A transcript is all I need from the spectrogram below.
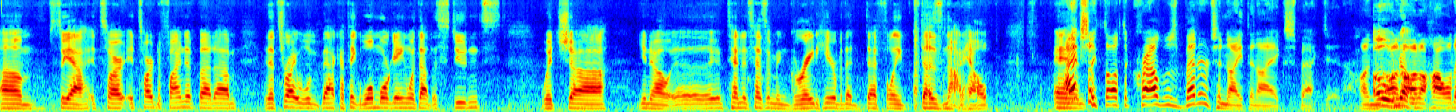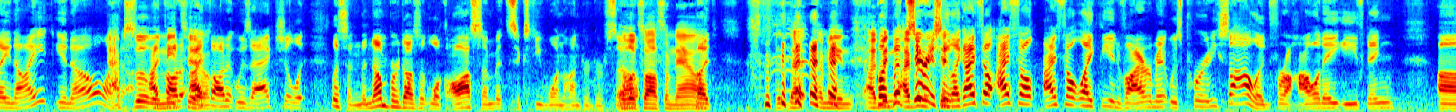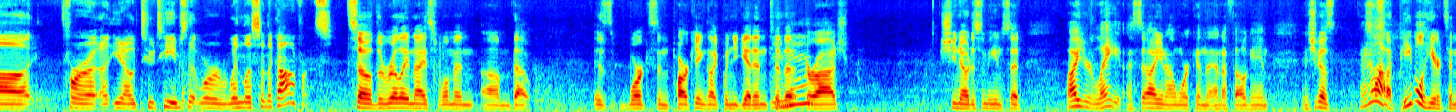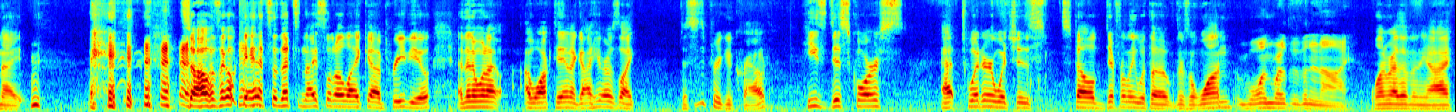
Um, so yeah, it's hard. It's hard to find it, but um, that's right. We'll be back. I think one more game without the students, which uh, you know, uh, attendance hasn't been great here, but that definitely does not help. And I actually thought the crowd was better tonight than I expected on, Oh, on, no. on a holiday night. You know, I- Absolutely, I, me thought, I thought it was actually. Listen, the number doesn't look awesome at 6,100 or so. it looks awesome now. But that, I mean, I've but, been, but I've seriously, been, like I felt, I felt, I felt like the environment was pretty solid for a holiday evening, uh, for uh, you know two teams that were winless in the conference. so the really nice woman um, that is works in parking, like when you get into the Mhm. garage, she noticed me and said, "Wow, you're late." I said, "Oh, you know, I'm working the NFL game," and she goes, "There's a lot of people here tonight." so I was like, "Okay, that's a, that's a nice little like uh, preview." And then when I, I walked in, I got here, I was like, "This is a pretty good crowd." He's discourse at Twitter, which is spelled differently with a there's a one, One rather than an I. one rather than the I.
